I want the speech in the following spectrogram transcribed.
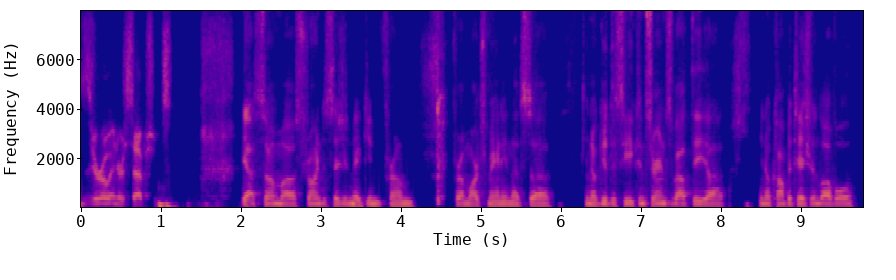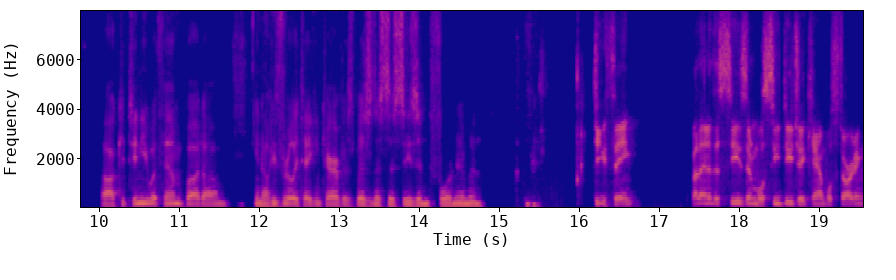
zero interceptions. Yeah, some uh, strong decision making from from Arch Manning. That's uh, you know good to see. Concerns about the uh, you know competition level uh, continue with him, but um, you know he's really taking care of his business this season for Newman. Do you think by the end of the season we'll see DJ Campbell starting?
